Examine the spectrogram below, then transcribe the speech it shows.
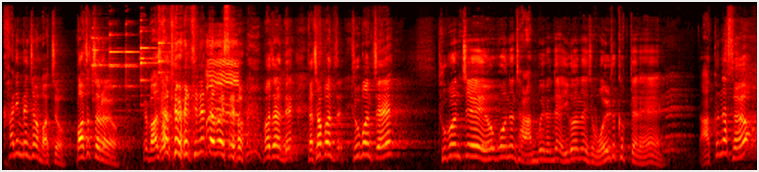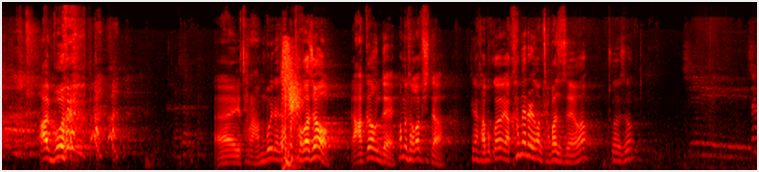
카린 벤제마 맞죠? 맞았잖아요. 왜 맞았는데 왜 틀렸다고 했어요? 맞았는데. 자 첫 번째, 두 번째, 두 번째 요거는 잘 안 보이는데 이거는 이제 월드컵 때네. 아 끝났어요? 아 뭐예요? 아 이게 잘 안 보이는데 한 번 더 가죠? 야, 아까운데 한 번 더 갑시다. 그냥 가볼까요? 야 카메라를 한번 잡아주세요. 중간에서. 시작.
